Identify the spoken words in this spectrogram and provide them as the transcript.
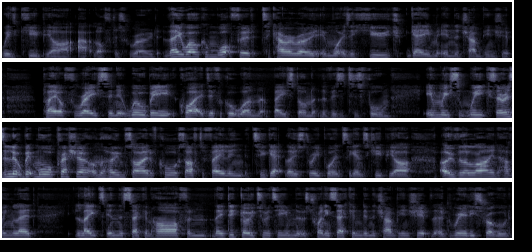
with QPR at Loftus Road. They welcome Watford to Carrow Road in what is a huge game in the Championship playoff race, and it will be quite a difficult one based on the visitors' form in recent weeks. There is a little bit more pressure on the home side, of course, after failing to get those three points against QPR over the line, having led late in the second half and they did go to a team that was 22nd in the championship that had really struggled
